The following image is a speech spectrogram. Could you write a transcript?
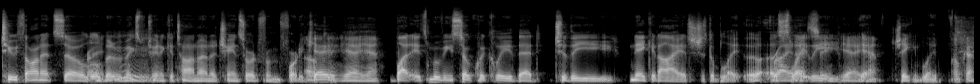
tooth on it. So a little bit of a mix between a katana and a chainsword from 40K. Okay, yeah, yeah. But it's moving so quickly that to the naked eye, it's just a blade, a, a Right, slightly see. Yeah, yeah. shaking blade. Okay.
